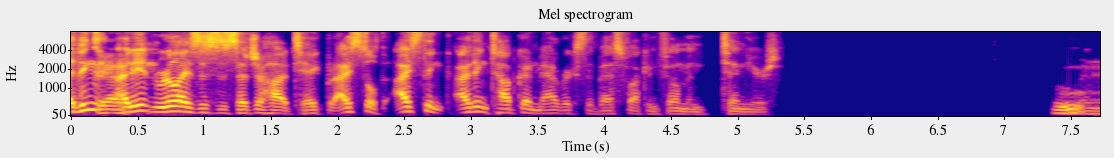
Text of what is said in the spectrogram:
I think Yeah. I didn't realize this is such a hot take, but I still I think I think Top Gun Maverick's the best fucking film in ten years. Ooh.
